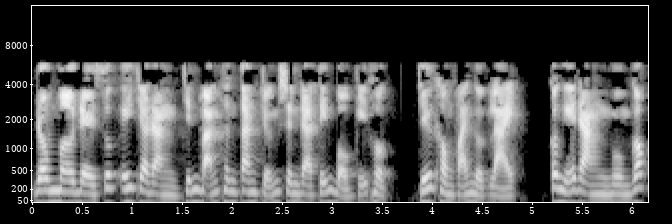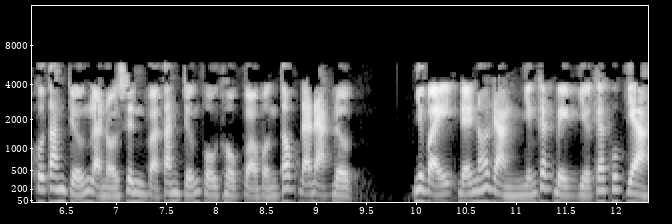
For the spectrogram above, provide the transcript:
Romer đề xuất ý cho rằng chính bản thân tăng trưởng sinh ra tiến bộ kỹ thuật, chứ không phải ngược lại, có nghĩa rằng nguồn gốc của tăng trưởng là nội sinh và tăng trưởng phụ thuộc vào vận tốc đã đạt được. Như vậy, để nói rằng những cách biệt giữa các quốc gia,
